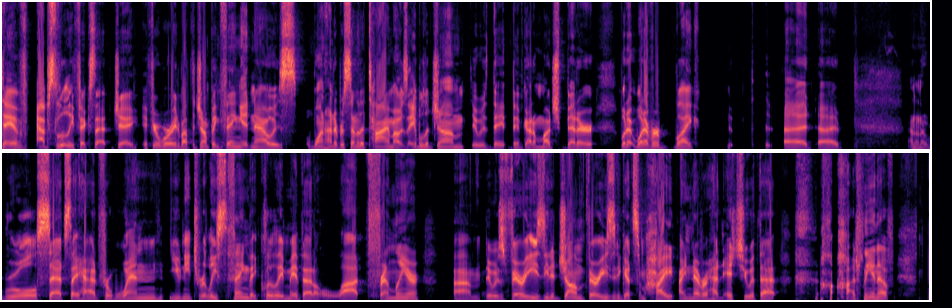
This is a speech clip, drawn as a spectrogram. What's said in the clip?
they have absolutely fixed that jay if you're worried about the jumping thing it now is 100% of the time i was able to jump it was they, they've got a much better what- whatever like uh uh I don't know, rule sets they had for when you need to release the thing. They clearly made that a lot friendlier. Um, it was very easy to jump, very easy to get some height. I never had an issue with that. Oddly enough,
